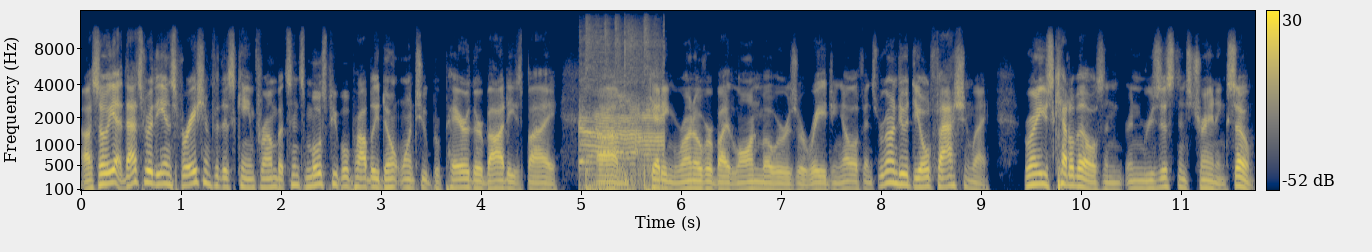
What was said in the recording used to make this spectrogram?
Uh, so yeah, that's where the inspiration for this came from. But since most people probably don't want to prepare their bodies by um, getting run over by lawnmowers or raging elephants, we're going to do it the old-fashioned way. We're going to use kettlebells and, and resistance training. So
